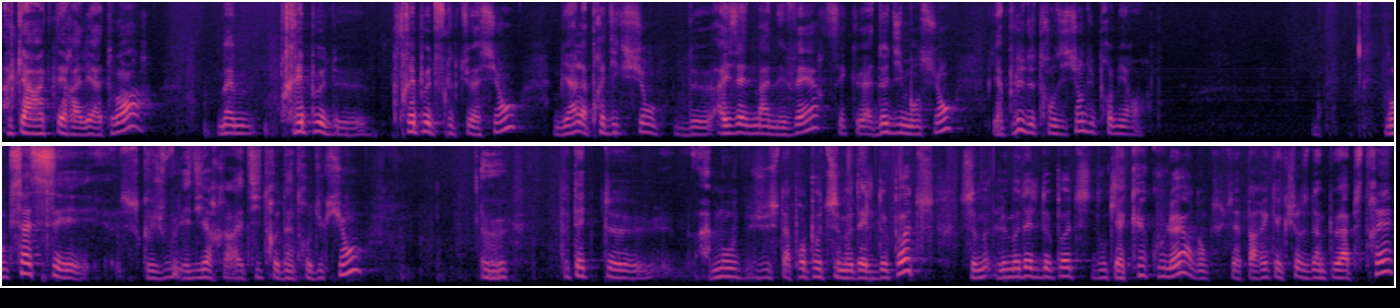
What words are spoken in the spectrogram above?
un caractère aléatoire, même très peu de, très peu de fluctuations, eh bien, la prédiction de Eisenman et Ver, c'est qu'à deux dimensions, il n'y a plus de transition du premier ordre. Donc ça, c'est ce que je voulais dire à titre d'introduction. Euh, peut-être euh, un mot juste à propos de ce modèle de Potts. le modèle de Potts, donc il y a Q couleurs, donc ça paraît quelque chose d'un peu abstrait,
